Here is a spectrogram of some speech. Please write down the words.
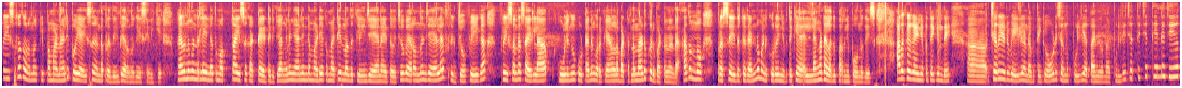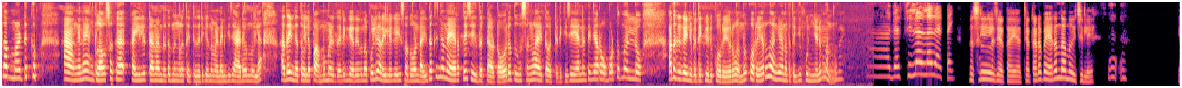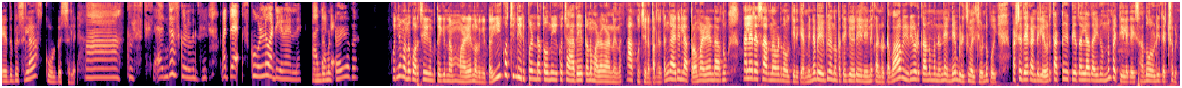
Freezer തുറന്നു നോക്കിയപ്പോൾ മണാലി പോയി ഐസ് കണ്ട പ്രതീതി ആയിരുന്നു കേസ് എനിക്ക്. വേറെ ഒന്നും കൊണ്ടല്ലേ ഇതിനകത്ത് മൊത്തം ഐസ് കട്ടായിട്ടിരിക്കും അങ്ങനെ ഞാൻ എന്റെ മടിയൊക്കെ മാറ്റി ഇന്നത് ക്ലീൻ ചെയ്യാനായിട്ട് വെച്ചു. വേറെ ഒന്നും ചെയ്യാല്ല ഫ്രിഡ്ജ് ഓഫ് ചെയ്യുക. ഫ്രീസറിന്റെ സൈഡിൽ ആ കൂളിംഗ് കൂട്ടാനും കുറയ്ക്കാനുള്ള ബട്ടൺ. നടുക്കൊരു ബട്ടൺ ഉണ്ട്. അതൊന്ന് പ്രസ് ചെയ്തിട്ട് രണ്ട് മണിക്കൂർ കഴിഞ്ഞപ്പോഴത്തേക്ക് എല്ലാം കൂടെ ഇളകി പറഞ്ഞു പോകുന്നു കേസ്. അതൊക്കെ കഴിഞ്ഞപ്പോഴത്തേക്ക് എന്തേ ചെറിയൊരു വെയിൽ കണ്ടപ്പോഴത്തേക്ക് ഓടി ചെന്ന് പുല്ലി എത്താനിരുന്ന പുല്ലി ചെത്തി ചെത്തി എന്റെ ജീവിതം മടുക്കും. ആ അങ്ങനെ ഗ്ലൗസ് ഒക്കെ കയ്യിലിട്ടാണ് കണ്ടിട്ട് നിങ്ങൾ തെറ്റിദ്ധരിക്കൊന്നും വേണ്ട. എനിക്ക് ജാടയൊന്നുമില്ല അത് അതിന്റെ അകത്ത് വല്ല പാമ്പും മഴുതരും കയറിയിരുന്ന പോലും അറിയില്ല ഗൈസ് അതുകൊണ്ടാണ് ഇതൊക്കെ ഞാൻ നേരത്തെ ചെയ്തിട്ടാട്ടോ ഓരോ ദിവസങ്ങളായിട്ട് ഒറ്റയ്ക്ക് ചെയ്യാനായിട്ട് ഞാൻ റോബോട്ടൊന്നും അല്ലല്ലോ അതൊക്കെ കഴിഞ്ഞപ്പോഴത്തേക്ക് ഒരു കൊറിയർ വന്നു. കൊറിയർ വാങ്ങി വന്നപ്പോഴത്തേക്ക് കുഞ്ഞനും വന്നു. ബസ്സിലുള്ള ചേട്ടായ. ചേട്ടായുടെ പേരെന്താന്ന് ചോദിച്ചില്ലേ? ഏത് ബസ്സിലാ? സ്കൂൾ ബസ്സിൽ. എന്റെ സ്കൂൾ മറ്റേ സ്കൂളിൽ പഠിക്കണല്ലേ എന്താ മിഠായി അത്? കുഞ്ഞ് വന്ന് കുറച്ച് കഴിഞ്ഞപ്പോഴത്തേക്കും മഴയും തുടങ്ങിട്ടോ ഈ കൊച്ചിന്റെ ഇരിപ്പുണ്ടാ തോന്നി ഈ കൊച്ചു ആദ്യമായിട്ടാണ് മഴ കാണുന്നത് ആ കൊച്ചിനെ പറഞ്ഞിട്ടും കാര്യമില്ല. അത്ര മഴ ഉണ്ടായിരുന്നു നല്ല രസമായിരുന്നു അവിടെ നോക്കിയിരിക്കാം പിന്നെ ബേബി വന്നപ്പോഴത്തേക്കും ഒരു എലിനെ കണ്ടുട്ടോ വാ വീഡിയോ എടുക്കാമെന്ന് പറഞ്ഞുകൊണ്ട് എന്നെയും പിടിച്ച് വലിച്ചുകൊണ്ട് പോയി. പക്ഷേ ഇതേ കണ്ടില്ലേ ഒരു തട്ട് കിട്ടിയതല്ലാതെ അതിനൊന്നും പറ്റിയില്ല ഗൈസ്. അത് രക്ഷപ്പെട്ടു.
